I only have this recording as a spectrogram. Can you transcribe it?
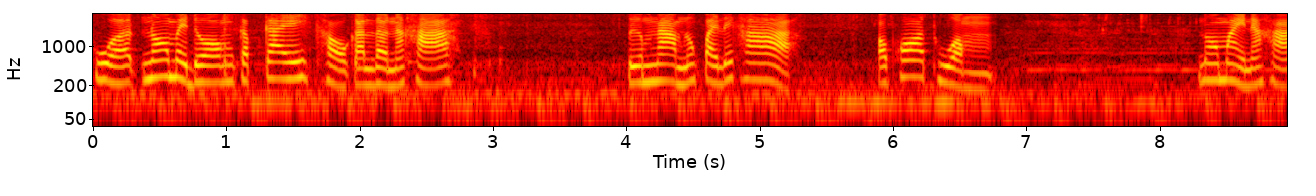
ขวหน่อไม้ดองกับไก่เข้ากันแล้วนะคะ เติมน้ำลงไปเลยค่ะ เอาพ่อถ่วมหน่อไม้นะคะ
